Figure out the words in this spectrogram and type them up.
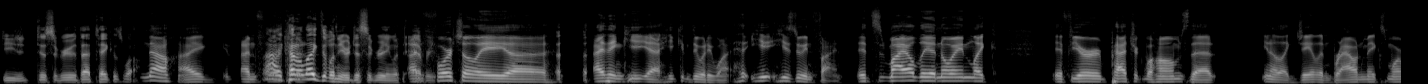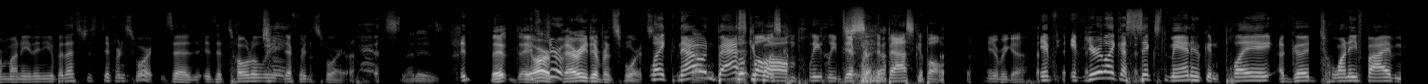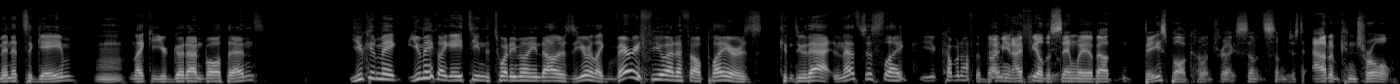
Do you disagree with that take as well? No, I I kind of liked it when you were disagreeing with everything. Unfortunately, uh, I think he yeah he can do what he wants. He he's doing fine. It's mildly annoying, like if you're Patrick Mahomes, that you know like Jaylen Brown makes more money than you, but that's just different sport. It's a it's a totally different sport. yes, that is. It- they they are true. very different sports. Like now in Football basketball, is completely different than basketball. Here we go. if if you're like a sixth man who can play a good 25 minutes a game, Mm. like you're good on both ends, you can make you make like 18 to 20 million dollars a year. Like very few NFL players can do that, and that's just like you're coming off the bench. I mean, I feel the same way about baseball contracts. Some some just out of control.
